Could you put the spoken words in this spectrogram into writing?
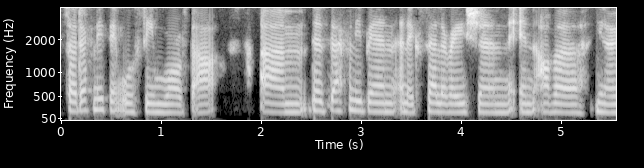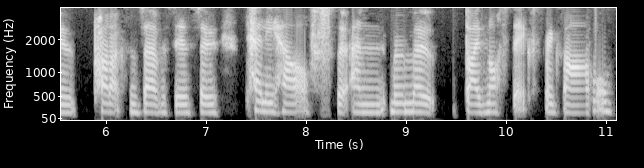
So I definitely think we'll see more of that. Um, there's definitely been an acceleration in other, you know, products and services. So telehealth so, and remote diagnostics, for example.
